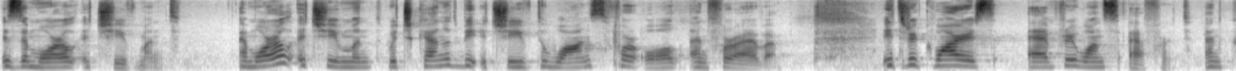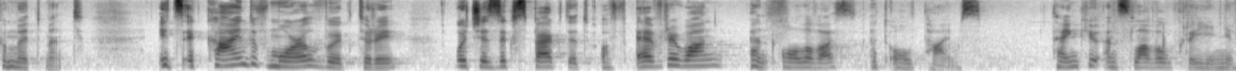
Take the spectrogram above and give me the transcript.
is a moral achievement. A moral achievement which cannot be achieved once for all and forever. It requires everyone's effort and commitment. It's a kind of moral victory which is expected of everyone and all of us at all times. Thank you and slava Ukraini.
